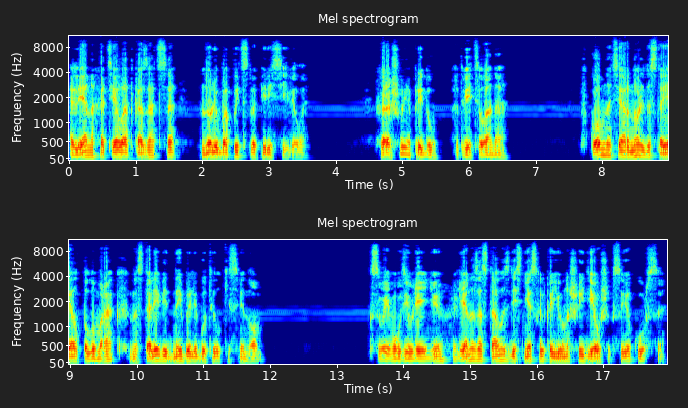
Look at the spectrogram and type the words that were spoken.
Лена хотела отказаться, но любопытство пересилило. «Хорошо, я приду», — ответила она. В комнате Арнольда стоял полумрак, на столе видны были бутылки с вином. К своему удивлению, Лена застала здесь несколько юношей и девушек с ее курса.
